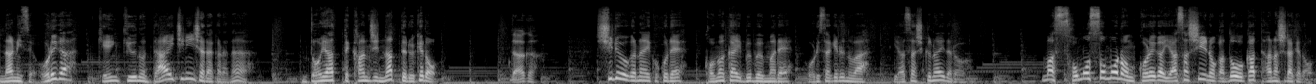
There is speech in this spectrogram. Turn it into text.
何せ俺が研究の第一人者だからな。どやって感じになってるけど。だが資料がないここで細かい部分まで掘り下げるのは優しくないだろう。まあそもそも論これが優しいのかどうかって話だけど。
